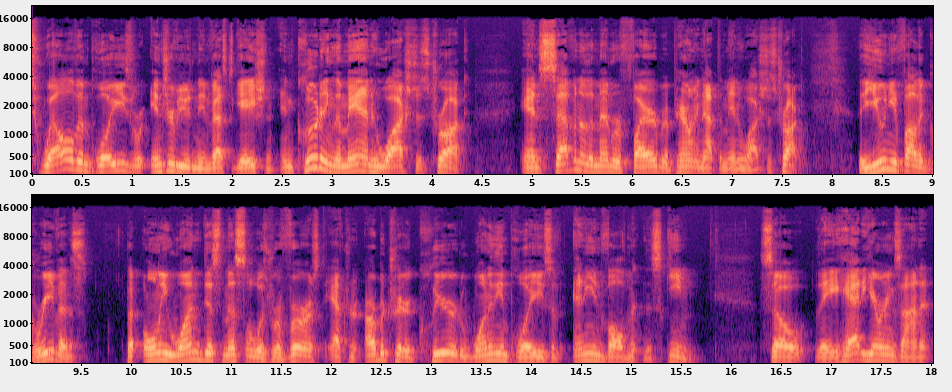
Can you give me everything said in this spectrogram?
12 employees were interviewed in the investigation, including the man who washed his truck, and seven of the men were fired, but apparently not the man who washed his truck. The union filed a grievance but only one dismissal was reversed after an arbitrator cleared one of the employees of any involvement in the scheme. So they had hearings on it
